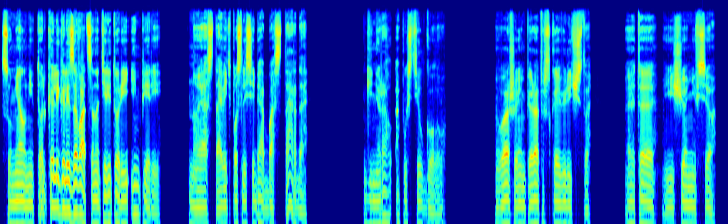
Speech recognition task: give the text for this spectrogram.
сумел не только легализоваться на территории империи, но и оставить после себя бастарда?» Генерал опустил голову. «Ваше императорское величество, это еще не все.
